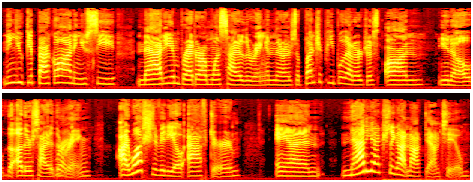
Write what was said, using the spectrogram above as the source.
And then you get back on, and you see Natty and Bret are on one side of the ring, and there's a bunch of people that are just on, you know, the other side of the Right. ring. I watched the video after, and Natty actually got knocked down too.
